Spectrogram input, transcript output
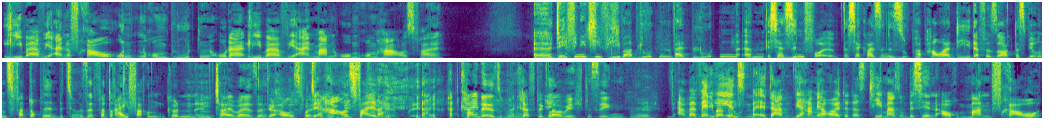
lieber wie eine Frau untenrum bluten oder lieber wie ein Mann obenrum Haarausfall? Äh, definitiv lieber bluten, weil bluten ähm, ist ja sinnvoll. Das ist ja quasi eine Superpower, die dafür sorgt, dass wir uns verdoppeln bzw. verdreifachen können äh, teilweise. Der Haarausfall Und der Haarausfall hat keine Superkräfte, glaube ich. Deswegen. Aber wenn Lieber ihr jetzt, äh, da, wir haben ja heute das Thema so ein bisschen auch Mann-Frau.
